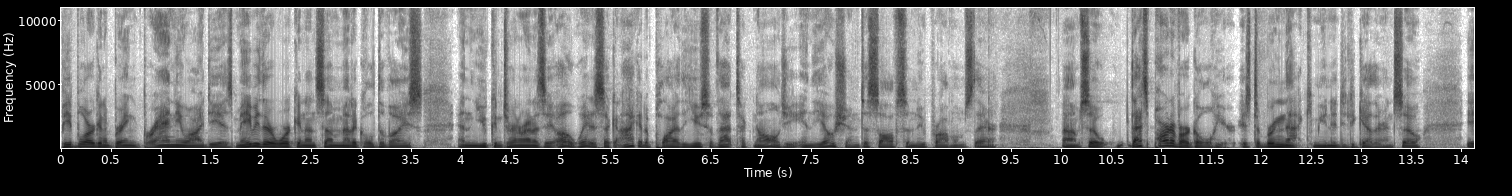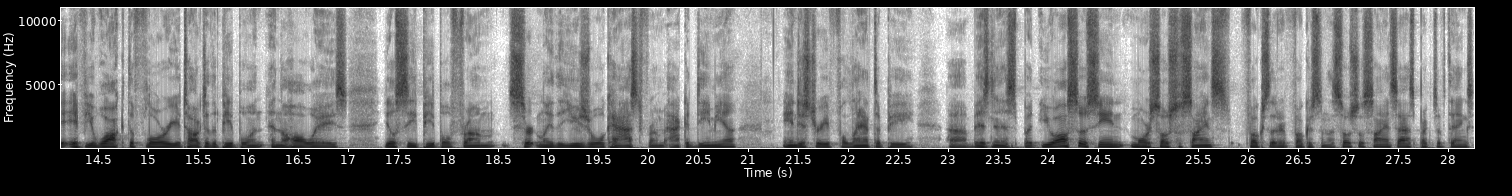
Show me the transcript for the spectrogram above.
People are going to bring brand new ideas. Maybe they're working on some medical device, and you can turn around and say, oh, wait a second, I could apply the use of that technology in the ocean to solve some new problems there. Um, so that's part of our goal here is to bring that community together. And so if you walk the floor, you talk to the people in, in the hallways, you'll see people from certainly the usual cast from academia industry, philanthropy, uh, business, but you also seen more social science folks that are focused on the social science aspects of things,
